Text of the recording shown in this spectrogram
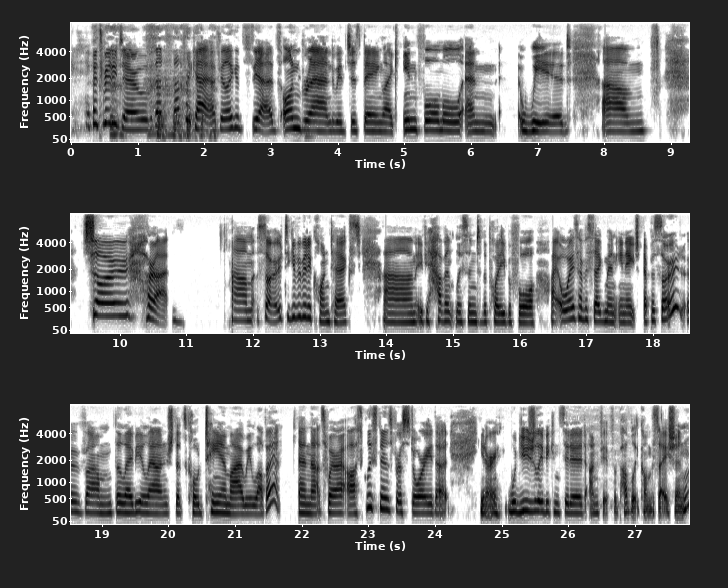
It's pretty terrible, but that's that's okay. I feel like it's yeah, it's on brand with just being like informal and weird. Um, so all right. Um, so to give a bit of context, um, if you haven't listened to the potty before, I always have a segment in each episode of um, the Labia Lounge that's called TMI We Love It. And that's where I ask listeners for a story that, you know, would usually be considered unfit for public conversation.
